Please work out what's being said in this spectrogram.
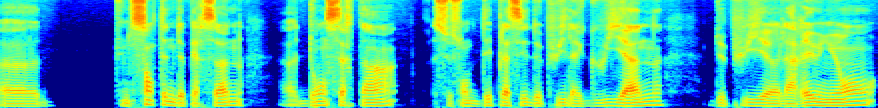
d'une centaine de personnes, dont certains se sont déplacés depuis la Guyane, depuis la Réunion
